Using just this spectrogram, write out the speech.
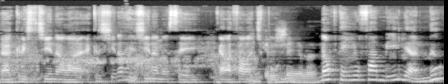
da Cristina lá. É Cristina ou Regina, não sei. Que ela fala, tipo, Cristina. não tenho família, não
